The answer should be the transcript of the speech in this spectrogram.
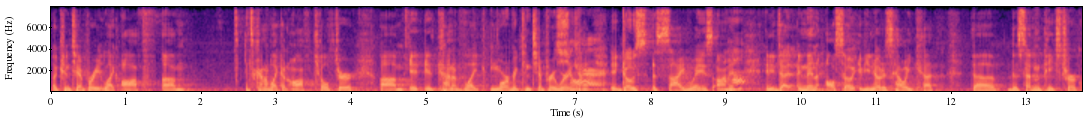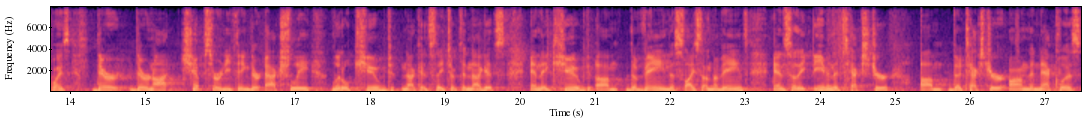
a contemporary, like off. Um, it's kind of like an off kilter. Um, it, it kind of like more of a contemporary where it kind of it goes sideways on Uh-huh. it. And he does, and then also if you notice how he cut the the Seven Peaks turquoise, they're they're not chips or anything. They're actually little cubed nuggets. They took the nuggets and they cubed um, the vein, the slice on the veins, and so they, even the texture um, the texture on the necklace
